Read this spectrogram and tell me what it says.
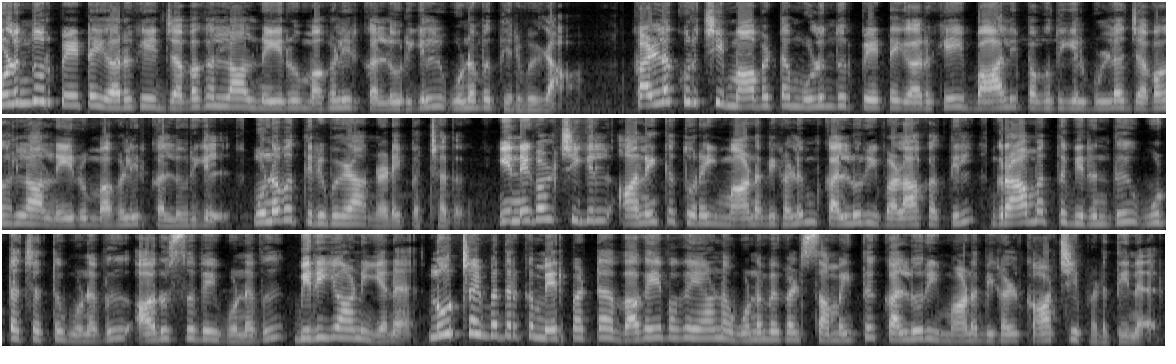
உளுந்தூர்பேட்டை அருகே ஜவஹர்லால் நேரு மகளிர் கல்லூரியில் உணவு திருவிழா. கள்ளக்குறிச்சி மாவட்டம் உளுந்தூர்பேட்டை அருகே பாலி பகுதியில் உள்ள ஜவஹர்லால் நேரு மகளிர் கல்லூரியில் உணவு திருவிழா நடைபெற்றது. இந்நிகழ்ச்சியில் அனைத்து துறை மாணவிகளும் கல்லூரி வளாகத்தில் கிராமத்து விருந்து ஊட்டச்சத்து உணவு அறுசுவை உணவு பிரியாணி என நூற்றைம்பதற்கும் மேற்பட்ட வகை வகையான உணவுகள் சமைத்து கல்லூரி மாணவிகள் காட்சிப்படுத்தினர்.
